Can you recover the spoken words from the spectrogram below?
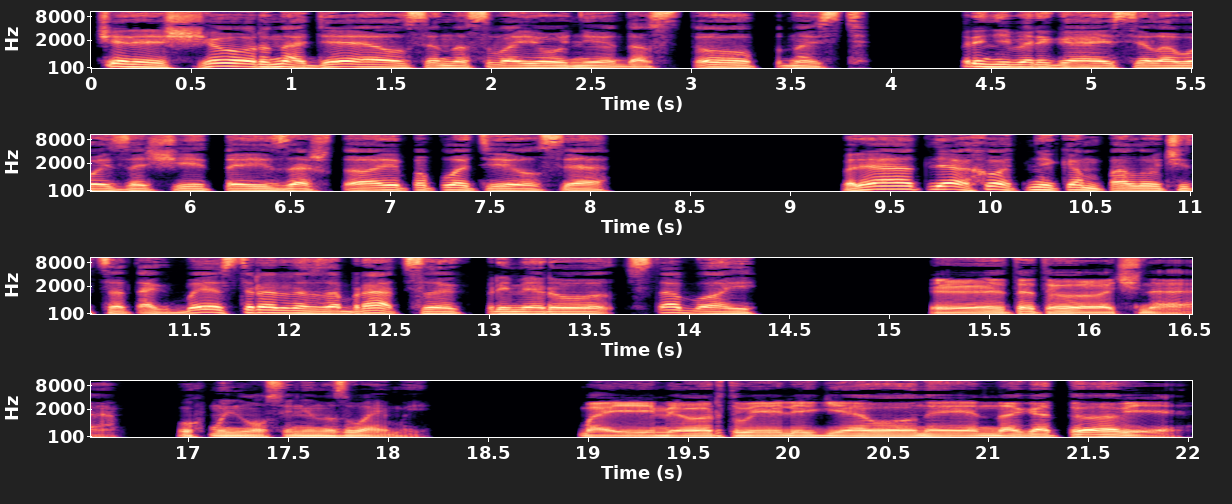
«Чересчур надеялся на свою недоступность, пренебрегая силовой защитой, за что и поплатился. Вряд ли охотникам получится так быстро разобраться, к примеру, с тобой». «Это точно», — ухмыльнулся неназываемый. «Мои мертвые легионы наготове.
